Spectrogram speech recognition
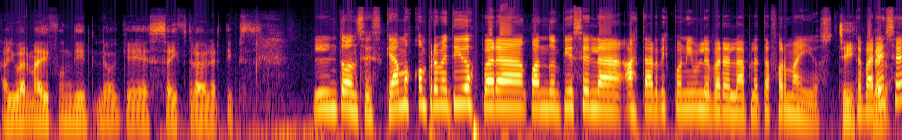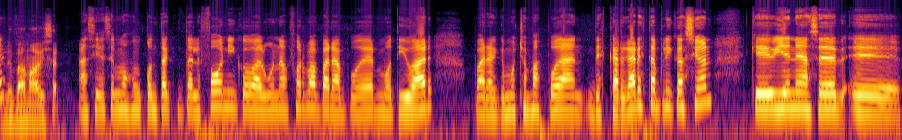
ayudarme a difundir lo que es Safe Traveler Tips. Entonces, quedamos comprometidos para cuando empiece la, a estar disponible para la plataforma iOS. Sí, ¿Te parece? les vamos a avisar. Así hacemos un contacto telefónico de alguna forma para poder motivar para que muchos más puedan descargar esta aplicación que viene a ser eh,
